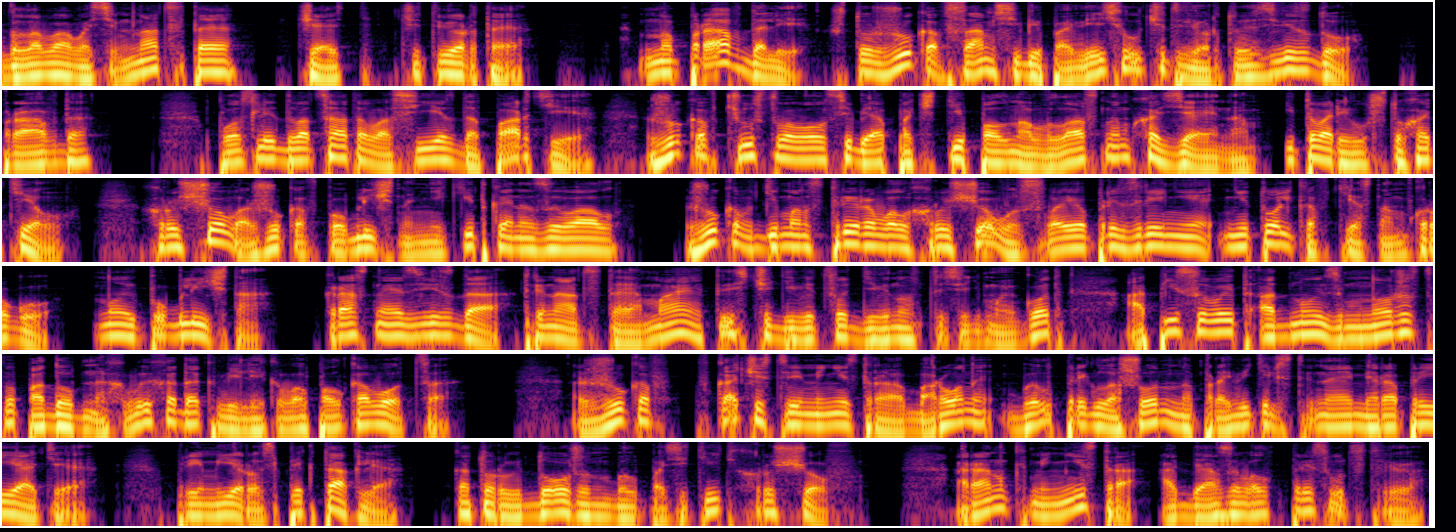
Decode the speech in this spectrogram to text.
Глава 18, часть 4. Но правда ли, что Жуков сам себе повесил четвертую звезду? Правда. После 20-го съезда партии Жуков чувствовал себя почти полновластным хозяином и творил, что хотел. Хрущева Жуков публично Никиткой называл. Жуков демонстрировал Хрущеву свое презрение не только в тесном кругу, но и публично. «Красная звезда», 13 мая 1997 год, описывает одну из множества подобных выходок великого полководца. Жуков в качестве министра обороны был приглашен на правительственное мероприятие, премьеру спектакля, которую должен был посетить Хрущев. Ранг министра обязывал к присутствию.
